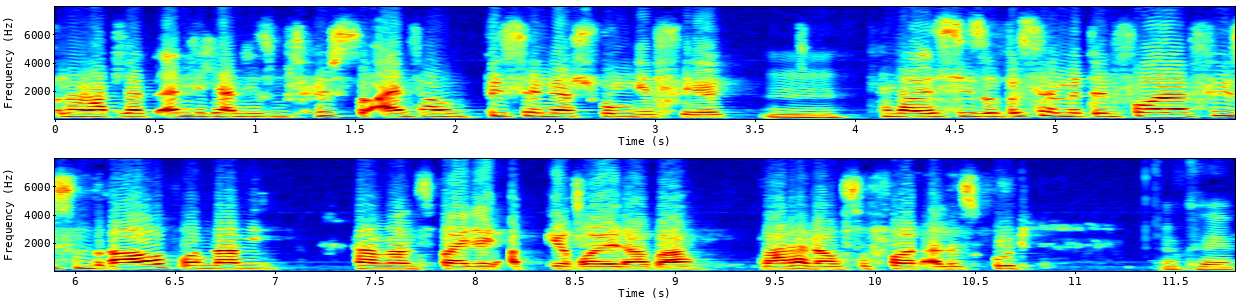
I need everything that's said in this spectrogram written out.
Und dann hat letztendlich an diesem Tisch so einfach ein bisschen der Schwung gefehlt. Mhm. Und da ist sie so ein bisschen mit den Vorderfüßen drauf und dann haben wir uns beide abgerollt, aber war dann auch sofort alles gut. Okay.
